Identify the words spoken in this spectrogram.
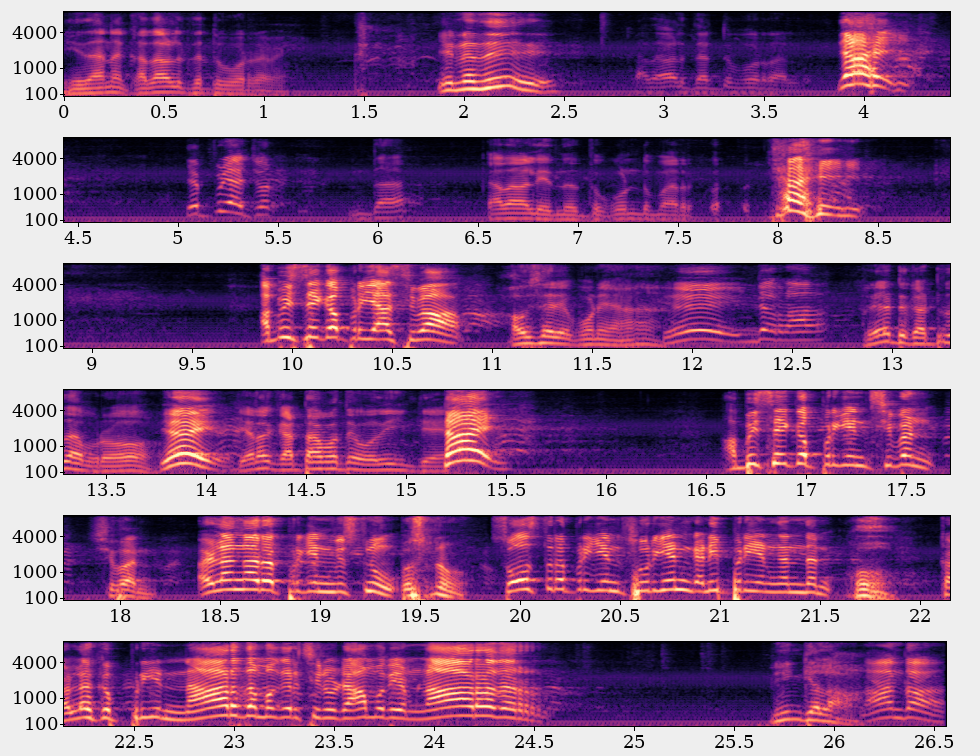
நீ தானே கதாவளி தட்டு போடுறவன். என்னது? கதாவளி தட்டு போடுறாள். ஏய் எப்படியா சொல் இந்த கதாவளி இந்த குண்டு மாதிரி அபிஷேக பிரியா சிவா. அவசரியா போனியா? ஏய் இந்தரா ரேட்டு கட்டுதா ப்ரோ ஏய். எல்லாம் கட்டாமத்தே ஒதுங்கிட்டேன். ஏய் அபிஷேக பிரியன் சிவன். சிவன். அலங்கார பிரியன் விஷ்ணு. விஷ்ணு. சோஸ்திர பிரியன் சூரியன் கணிப்பிரியன் கந்தன். ஓ. கழக பிரியன் நாரத மகர்ஷியினுடைய ராமதேவம் நாரதர். நீங்களா? நான் தான்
